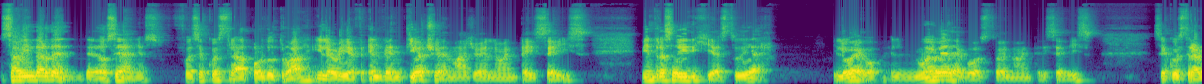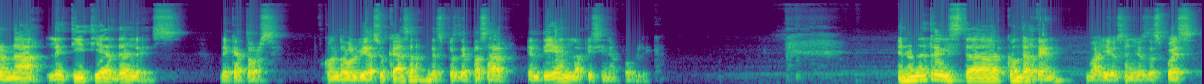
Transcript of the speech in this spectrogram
Sabine Darden, de 12 años, fue secuestrada por Dutrois y Lebriev el 28 de mayo del 96, mientras se dirigía a estudiar. Y luego, el 9 de agosto del 96, secuestraron a Letitia Deles, de 14, cuando volvía a su casa después de pasar el día en la piscina pública. En una entrevista con Dardenne, varios años después,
